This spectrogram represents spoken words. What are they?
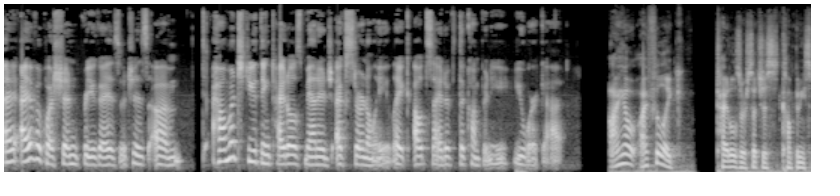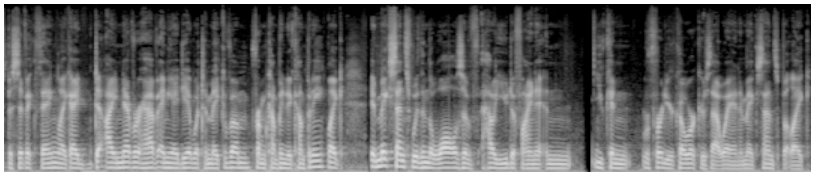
I, I have a question for you guys, which is um, how much do you think titles manage externally, like outside of the company you work at? I, I feel like titles are such a company specific thing. Like I, I never have any idea what to make of them from company to company. Like it makes sense within the walls of how you define it and you can refer to your coworkers that way and it makes sense. But like,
